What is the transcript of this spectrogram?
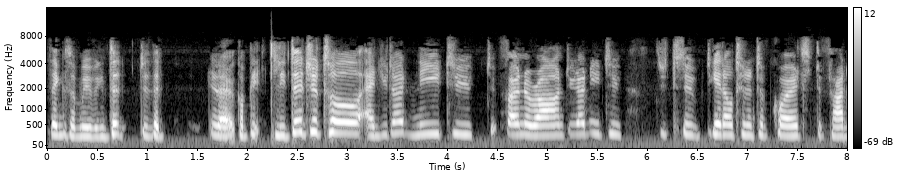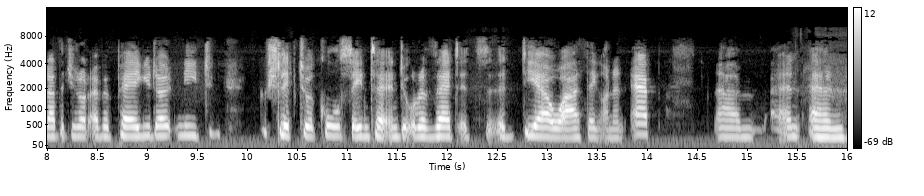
things are moving to, to the you know completely digital, and you don't need to, to phone around. You don't need to, to to get alternative quotes to find out that you're not overpaying. You don't need to schlep to a call center and do all of that. It's a DIY thing on an app. Um, and and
